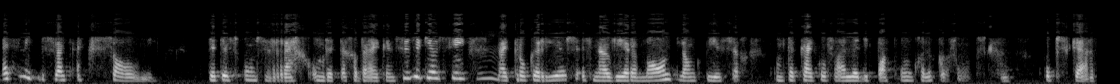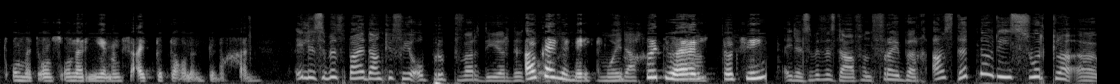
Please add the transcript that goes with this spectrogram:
Ek het net besluit ek sal nie. Dit is ons reg om dit te gebruik. En soos ek jou sê hmm. my prokureurs is nou weer 'n maand lank besig om te kyk of hulle die padongelukke fonds kan opskerp om met ons ondernemingsuitbetaling te begin. Elisabeth baie dankie vir jou oproep, waardeer dit. Okay, net. Mooi dag. Goed hoor. Totsiens. Elisabeth is daar van Vryburg. As dit nou die soort uh,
